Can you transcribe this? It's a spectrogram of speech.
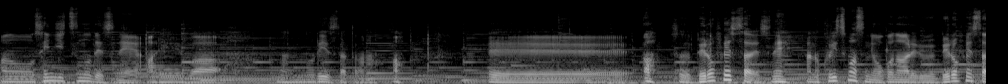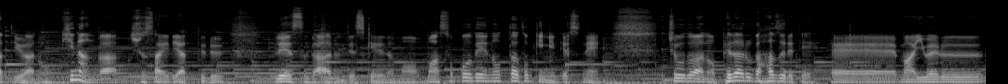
あの先日のですね、あれは何のレースだったかな？あえー、あそうベロフェスタですね。あのクリスマスに行われるベロフェスタっていうあのキナンが主催でやってるレースがあるんですけれども、まあ、そこで乗った時にですねちょうどあのペダルが外れて、えーまあ、いわゆる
